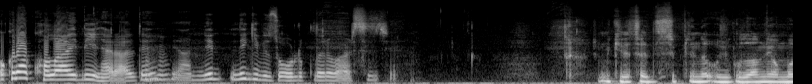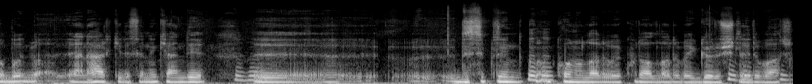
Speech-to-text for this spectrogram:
o kadar kolay değil herhalde. Yani ne, ne gibi zorlukları var sizce? Şimdi kilise disiplini uygulanıyor mu? Bu, yani her kilisenin kendi e, disiplin konuları ve kuralları ve görüşleri var.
